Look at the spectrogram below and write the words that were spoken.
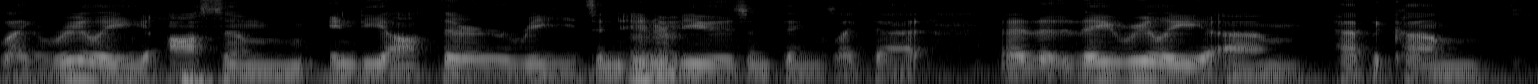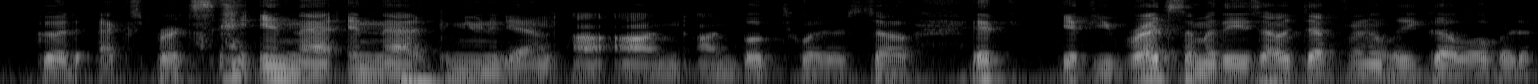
like really awesome indie author reads and Mhm. interviews and things like that. Uh, they really um, have become good experts in that in that community Yeah. on, on on book Twitter. So if if you've read some of these, I would definitely go over to,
